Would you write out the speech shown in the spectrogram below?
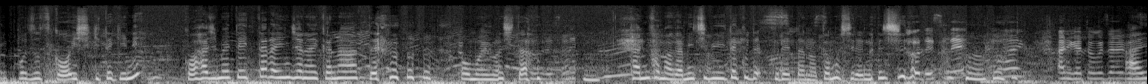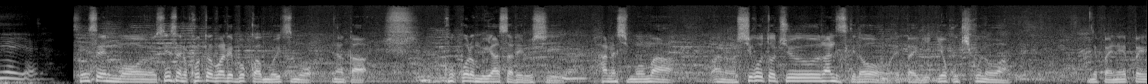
うん、一歩ずつこう意識的にこう始めていったらいいんじゃないかなって 思いました、うん、神様が導いてくれたのかもしれないし。そうですね、はい、ありがとうございます。あいえいえ。先生も先生の言葉で僕はもういつもなんか心も癒されるし話もまああの仕事中なんですけどやっぱりよく聞くのはやっぱりねやっぱり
